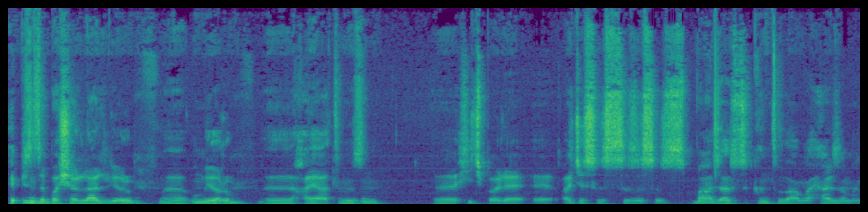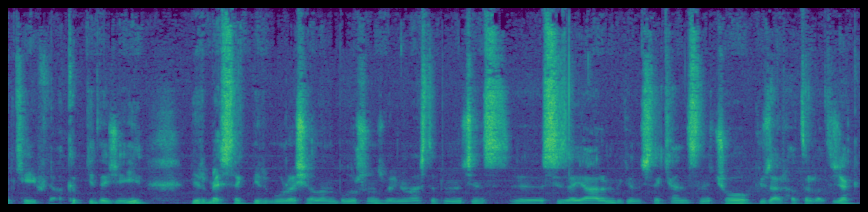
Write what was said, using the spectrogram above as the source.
Hepinize başarılar diliyorum. E, umuyorum e, hayatınızın hiç böyle acısız, sızısız, bazen sıkıntılı ama her zaman keyifli akıp gideceği bir meslek, bir uğraşı alanı bulursunuz ve üniversite bunun için size yarın bir gün işte kendisini çok güzel hatırlatacak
